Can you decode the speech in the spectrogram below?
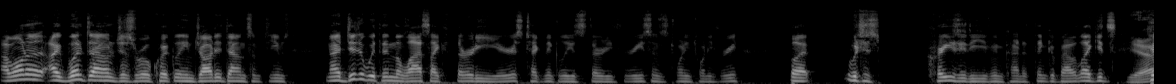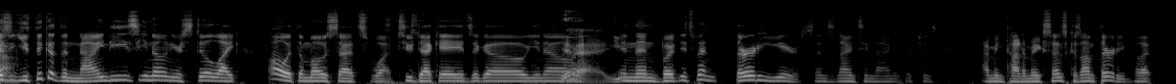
I want to. I went down just real quickly and jotted down some teams, and I did it within the last like 30 years. Technically, it's 33 since 2023, but which is crazy to even kind of think about. Like it's Yeah. because you think of the 90s, you know, and you're still like, oh, at the most that's what two decades ago, you know. Yeah, you- and then but it's been 30 years since 1990, which is, I mean, kind of makes sense because I'm 30, but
